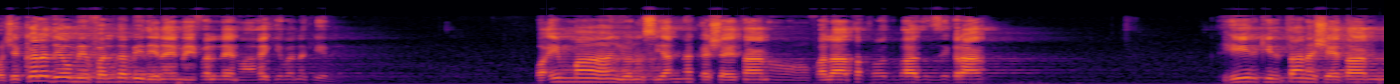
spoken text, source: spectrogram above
او چې کله دیو محفل د بی دینه محفل نه هغه کې باندې کینم واما ينسينك الشيطان فلا تقعد بعد الذکر هیر کیتان شیطان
